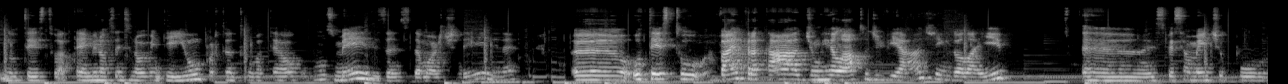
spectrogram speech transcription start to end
no texto até 1991, portanto, até alguns meses antes da morte dele, né? Uh, o texto vai tratar de um relato de viagem do Alair, uh, especialmente por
